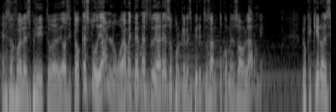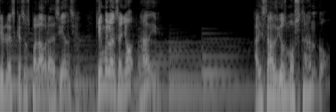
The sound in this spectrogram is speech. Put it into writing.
Esto fue el Espíritu de Dios. Y tengo que estudiarlo. Voy a meterme a estudiar eso porque el Espíritu Santo comenzó a hablarme. Lo que quiero decirles es que eso es palabra de ciencia. ¿Quién me lo enseñó? Nadie. Ahí está Dios mostrando,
